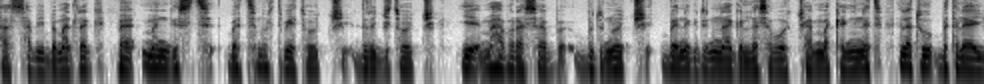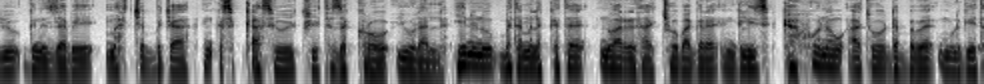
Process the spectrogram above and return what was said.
ታሳቢ በማድረግ በመንግስት፣ በትምህርት ቤቶች፣ ድርጅቶች የማህበረሰብ ቡድኖች በንግድና ግለሰቦች አማካኝነት ዕለቱ በተለያዩ ግንዛቤ ማስጨበጫ እንቅስቃሴዎች ተዘክሮ ይውላል። ይህንኑ በተመለከተ ነዋሪነታቸው በአገረ እንግሊዝ ከሆነው አቶ ደበበ ሙልጌታ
